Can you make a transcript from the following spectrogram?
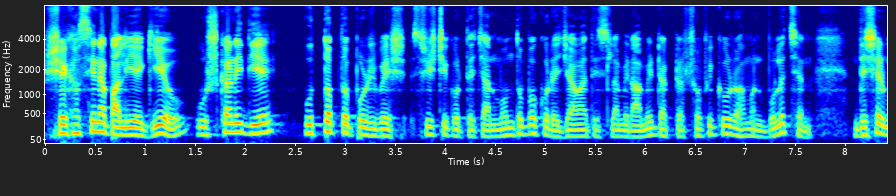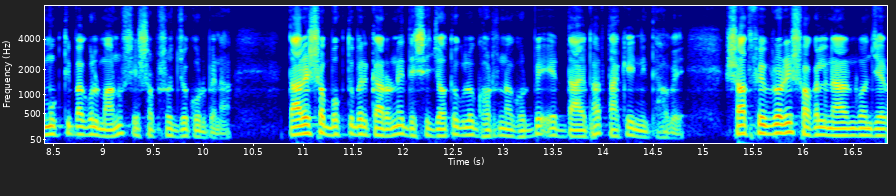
শেখ হাসিনা পালিয়ে গিয়েও উস্কানি দিয়ে উত্তপ্ত পরিবেশ সৃষ্টি করতে চান মন্তব্য করে জামায়াত ইসলামীর আমির ডাক্তার শফিকুর রহমান বলেছেন, দেশের মুক্তিপাগল মানুষ এসব সহ্য করবে না। তার এসব বক্তব্যের কারণে দেশে যতগুলো ঘটনা ঘটবে, এর দায়ভার তাকেই নিতে হবে। সাত ফেব্রুয়ারি সকালে নারায়ণগঞ্জের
